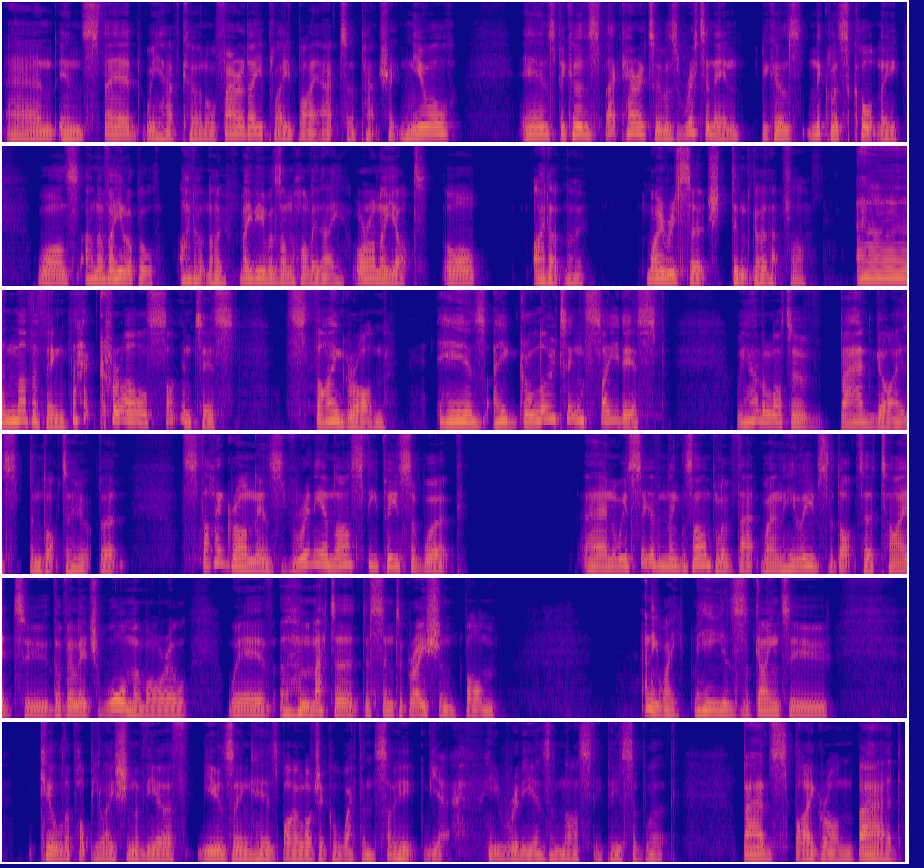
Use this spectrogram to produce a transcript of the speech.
and instead we have Colonel Faraday, played by actor Patrick Newell, is because that character was written in because Nicholas Courtney was unavailable. I don't know. Maybe he was on holiday or on a yacht or I don't know. My research didn't go that far. Another thing, that Kraal scientist, Thygron, is a gloating sadist. We have a lot of bad guys in Doctor Who, but Thygron is really a nasty piece of work. And we see an example of that when he leaves the Doctor tied to the village war memorial with a matter disintegration bomb. Anyway, he's going to kill the population of the Earth using his biological weapons. So he, yeah, he really is a nasty piece of work. Bad Thygron, bad.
